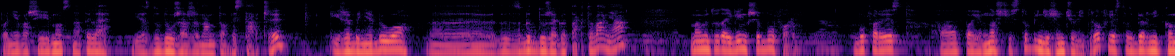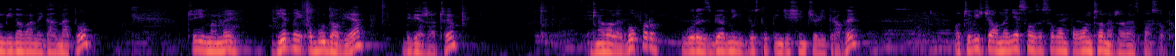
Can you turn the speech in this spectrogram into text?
ponieważ jej moc na tyle jest duża, że nam to wystarczy. I żeby nie było e, zbyt dużego taktowania, mamy tutaj większy bufor. Bufor jest o pojemności 150 litrów. Jest to zbiornik kombinowany galmetu, czyli mamy w jednej obudowie dwie rzeczy. Na dole bufor, góry zbiornik 250 litrowy. Oczywiście one nie są ze sobą połączone w żaden sposób.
